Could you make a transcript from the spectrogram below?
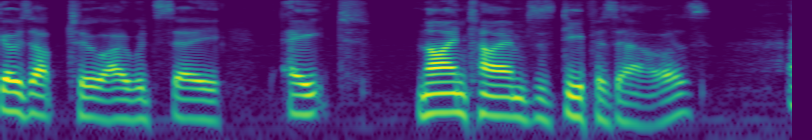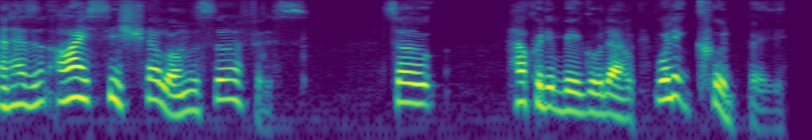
goes up to, I would say, eight, nine times as deep as ours, and has an icy shell on the surface. So how could it be a good analogue? Well, it could be,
